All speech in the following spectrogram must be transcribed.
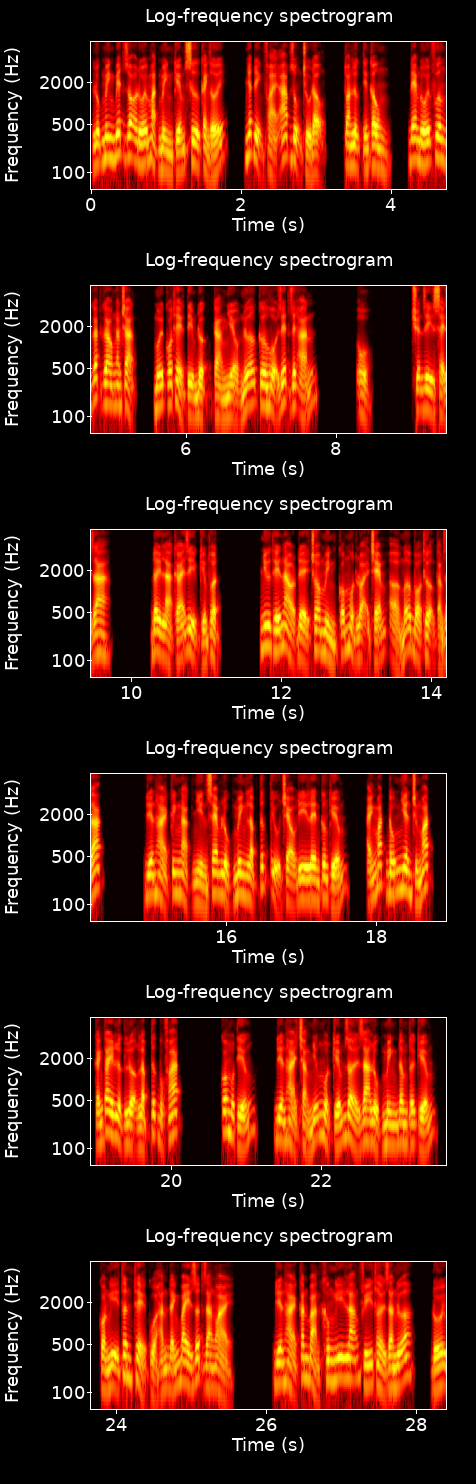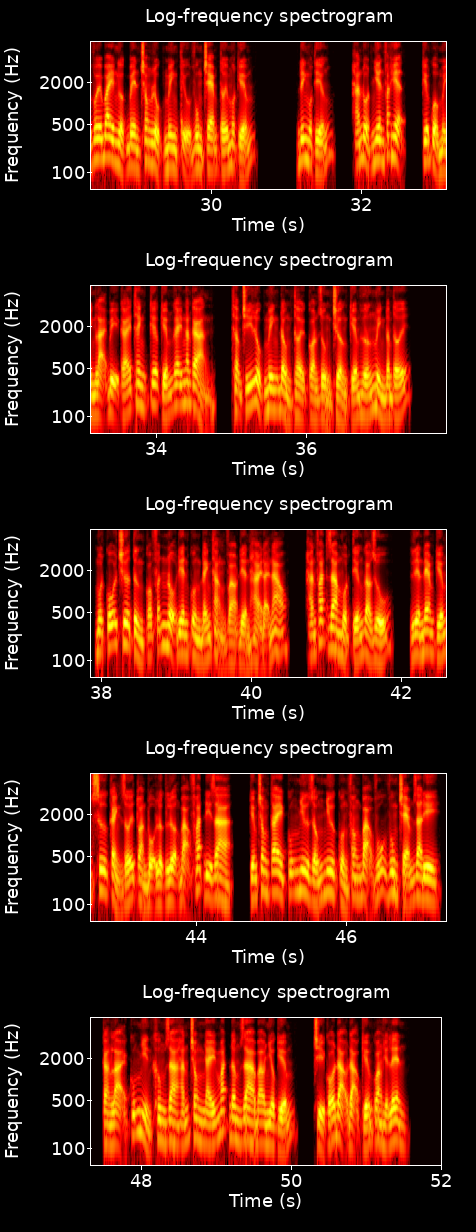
lục minh biết rõ đối mặt mình kiếm sư cảnh giới, nhất định phải áp dụng chủ động, toàn lực tiến công, đem đối phương gắt gao ngăn chặn, mới có thể tìm được càng nhiều nữa cơ hội giết giết hắn. Ồ, chuyện gì xảy ra? Đây là cái gì kiếm thuật? Như thế nào để cho mình có một loại chém ở mỡ bò thượng cảm giác? Điền hải kinh ngạc nhìn xem lục minh lập tức tựu trèo đi lên cương kiếm, ánh mắt đống nhiên trừng mắt, cánh tay lực lượng lập tức bộc phát. Có một tiếng, điền hải chẳng những một kiếm rời ra lục minh đâm tới kiếm, còn nghĩ thân thể của hắn đánh bay rất ra ngoài. Điền hải căn bản không nghĩ lãng phí thời gian nữa đối với bay ngược bên trong lục minh tựu vung chém tới một kiếm. Đinh một tiếng, hắn đột nhiên phát hiện, kiếm của mình lại bị cái thanh kia kiếm gãy ngăn cản, thậm chí lục minh đồng thời còn dùng trường kiếm hướng mình đâm tới. Một cỗ chưa từng có phẫn nộ điên cuồng đánh thẳng vào điện hải đại não, hắn phát ra một tiếng gào rú, liền đem kiếm sư cảnh giới toàn bộ lực lượng bạo phát đi ra, kiếm trong tay cũng như giống như cuồng phong bạo vũ vung chém ra đi, càng lại cũng nhìn không ra hắn trong nháy mắt đâm ra bao nhiêu kiếm, chỉ có đạo đạo kiếm quang hiện lên.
